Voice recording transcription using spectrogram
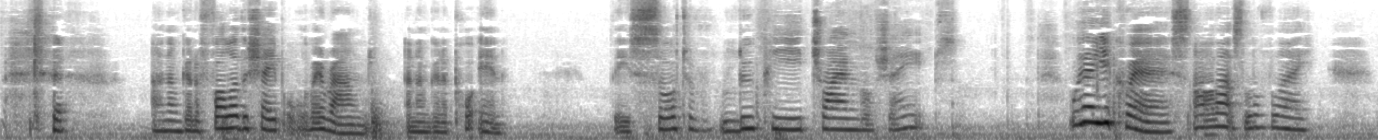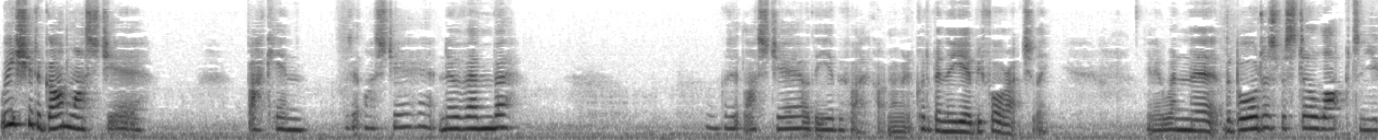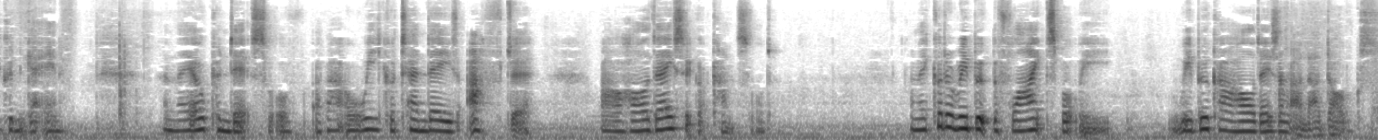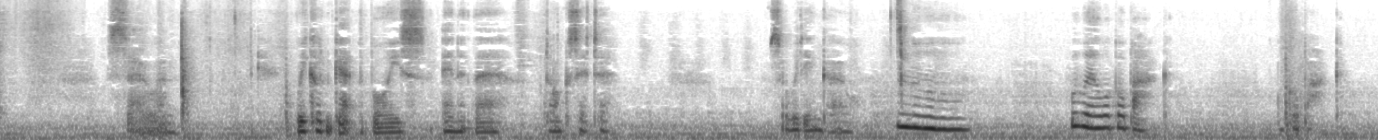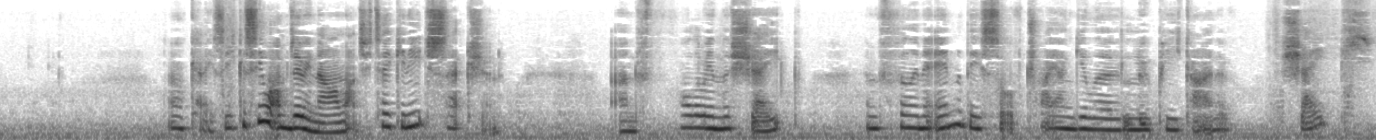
and I'm going to follow the shape all the way around and I'm going to put in these sort of loopy triangle shapes. Where are you, Chris? Oh, that's lovely. We should have gone last year. Back in, was it last year? November? Was it last year or the year before? I can't remember. It could have been the year before, actually. You know, when the, the borders were still locked and you couldn't get in. And they opened it sort of about a week or 10 days after our holiday, so it got cancelled. And they could have rebooked the flights, but we we book our holidays around our dogs. So um, we couldn't get the boys in at their dog sitter. So we didn't go. Mm. We will, we'll go back. We'll go back. Okay, so you can see what I'm doing now. I'm actually taking each section and following the shape and filling it in with these sort of triangular, loopy kind of shapes.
